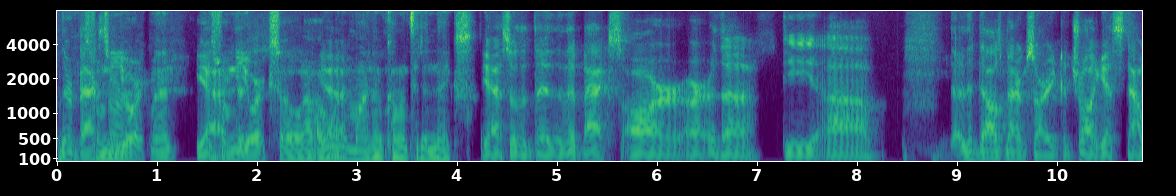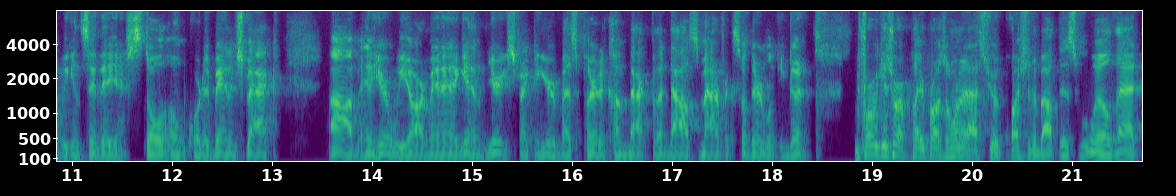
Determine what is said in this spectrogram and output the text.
their backs from New York, man. Yeah, he's from New York, so I, yeah. I, wouldn't mind him coming to the Knicks. Yeah, so the the, the backs are are the the uh the Dallas Mavericks are in control. I guess now we can say they stole home court advantage back. Um, and here we are, man. And again, you're expecting your best player to come back for the Dallas Mavericks, so they're looking good. Before we get to our play pros, I wanted to ask you a question about this, Will. That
